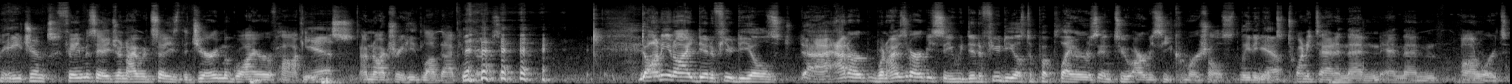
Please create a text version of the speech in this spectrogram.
agent, famous agent, I would say he's the Jerry Maguire of hockey. Yes, I'm not sure he'd love that comparison. Donnie and I did a few deals uh, at our when I was at RBC. We did a few deals to put players into RBC commercials leading yeah. into 2010 and then and then onwards.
